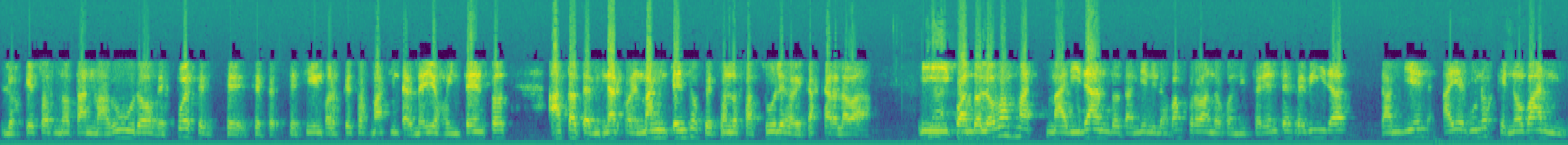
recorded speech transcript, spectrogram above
los quesos no tan maduros, después se, se, siguen con los quesos más intermedios o intensos, hasta terminar con el más intenso que son los azules o de cáscara lavada. Y cuando lo vas maridando también y los vas probando con diferentes bebidas, también hay algunos que no van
